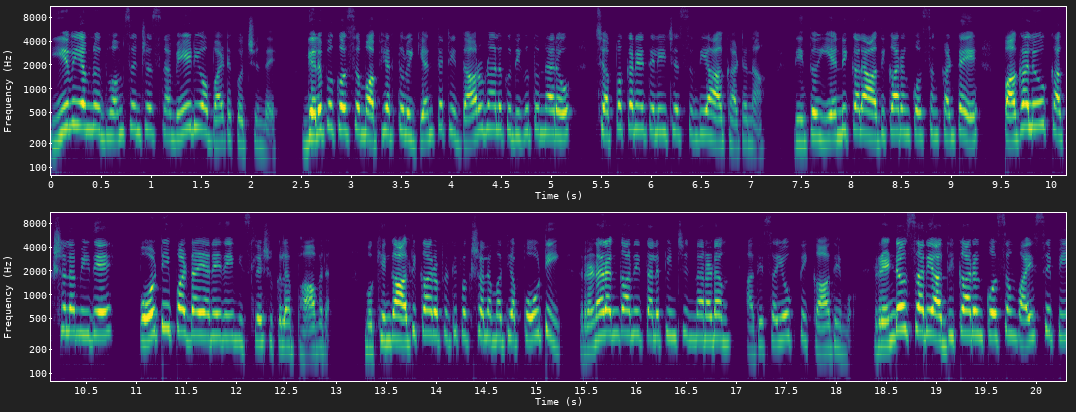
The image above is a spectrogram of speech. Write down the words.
ఈవీఎంను ధ్వంసం చేసిన వీడియో బయటకొచ్చింది. గెలుపు కోసం అభ్యర్థులు ఎంతటి దారుణాలకు దిగుతున్నారో చెప్పకనే తెలియజేసింది ఆ ఘటన. దీంతో ఎన్నికల అధికారం కోసం కంటే పగలు కక్షల మీదే పోటీ పడ్డాయనేది విశ్లేషకుల భావన. ముఖ్యంగా అధికార ప్రతిపక్షాల మధ్య పోటీ రణరంగాన్ని తలపించిందనడం అతిశయోక్తి కాదేమో. రెండోసారి అధికారం కోసం వైసీపీ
